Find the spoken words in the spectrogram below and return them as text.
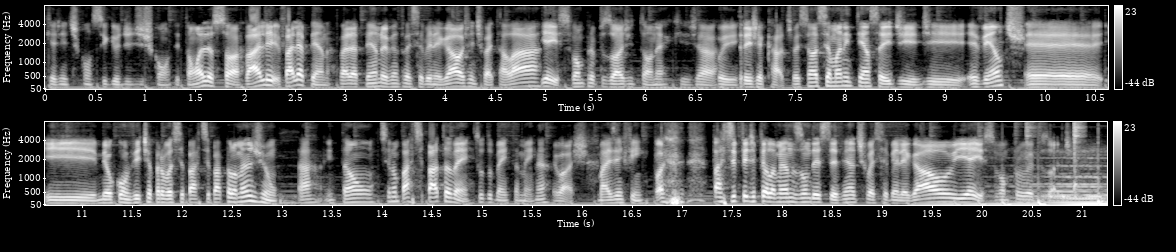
que a gente conseguiu de desconto. Então, olha só, vale, vale a pena. Vale a pena, o evento vai ser bem legal, a gente vai estar lá. E é isso, vamos pro episódio então, né? Que já foi três recados. Vai ser uma semana intensa aí de, de eventos. É, e meu convite é para você participar pelo menos de um, tá? Então, se não participar também, tudo bem também, né? Eu acho. Mas enfim, pode, participe de pelo menos um desses eventos que vai ser bem legal. E é isso, vamos pro episódio. Acho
